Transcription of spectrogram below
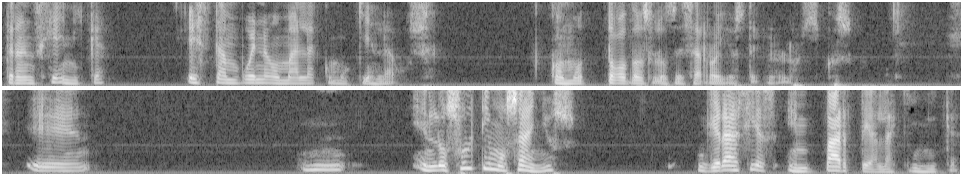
transgénica es tan buena o mala como quien la usa, como todos los desarrollos tecnológicos. En los últimos años, gracias en parte a la química,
